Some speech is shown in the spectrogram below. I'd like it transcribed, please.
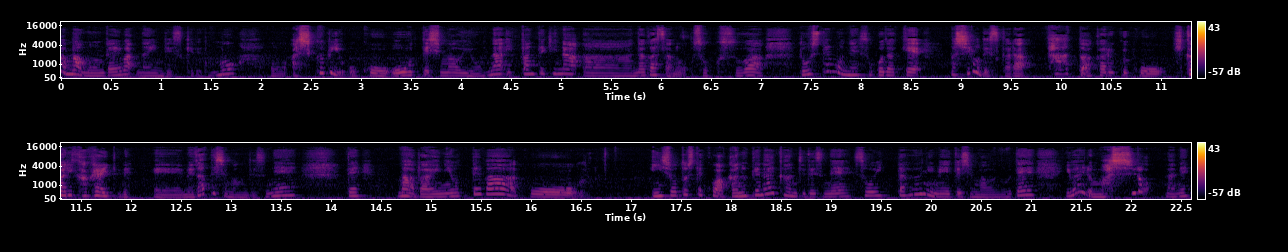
はまあ問題はないんですけれども足首をこう覆ってしまうような一般的なあ長さのソックスはどうしてもねそこだけ、まあ、白ですからパーッと明るくこう光り輝いてね、え目立ってしまうんですね。でまあ場合によってはこう印象としてこう垢抜けない感じですね。そういった風に見えてしまうのでいわゆる真っ白なね、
